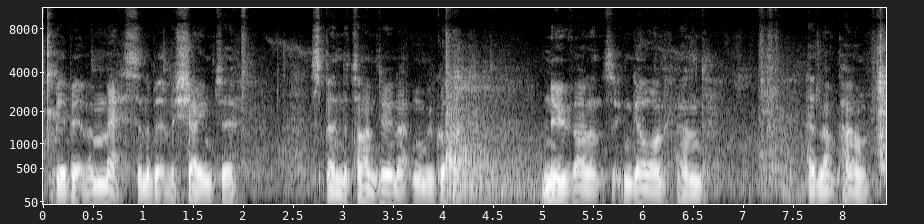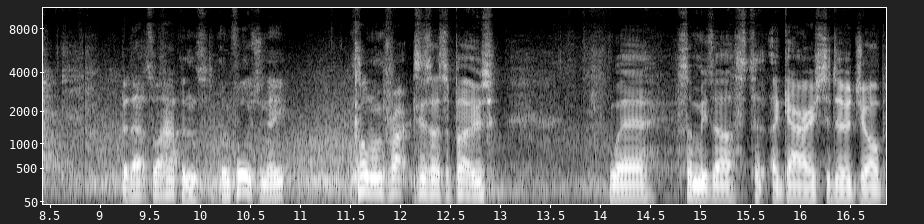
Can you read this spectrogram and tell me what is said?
It'd be a bit of a mess and a bit of a shame to spend the time doing that when we've got a new valance that can go on and headlamp panel. But that's what happens. Unfortunately, common practice I suppose, where somebody's asked a garage to do a job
